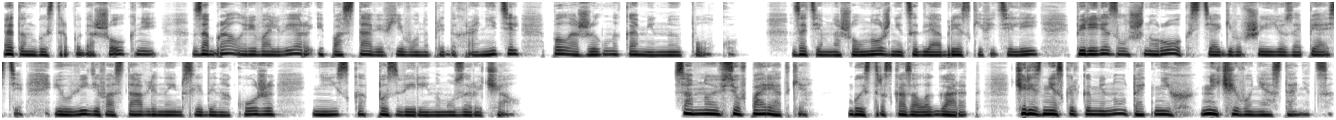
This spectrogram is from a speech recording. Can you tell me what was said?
Этон быстро подошел к ней, забрал револьвер и, поставив его на предохранитель, положил на каминную полку. Затем нашел ножницы для обрезки фитилей, перерезал шнурок, стягивавший ее запястье, и, увидев оставленные им следы на коже, низко по-звериному зарычал. «Со мной все в порядке», — быстро сказала Гаррет. «Через несколько минут от них ничего не останется».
